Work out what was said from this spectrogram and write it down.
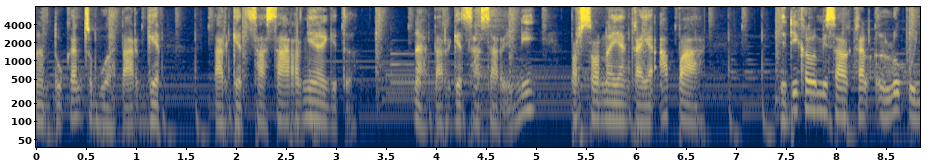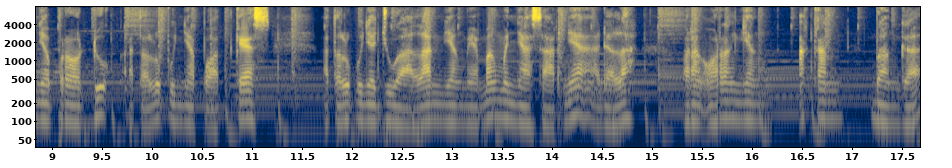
menentukan sebuah target, target sasarnya gitu. Nah, target sasar ini persona yang kayak apa? Jadi kalau misalkan lu punya produk atau lu punya podcast atau lu punya jualan yang memang menyasarnya adalah orang-orang yang akan bangga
